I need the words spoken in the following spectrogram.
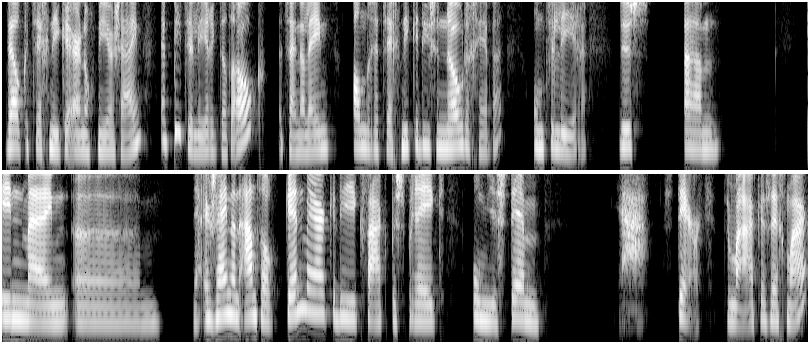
welke technieken er nog meer zijn. En Pieter leer ik dat ook. Het zijn alleen andere technieken die ze nodig hebben om te leren. Dus ehm, in mijn. ehm, ja, er zijn een aantal kenmerken die ik vaak bespreek om je stem ja, sterk te maken, zeg maar.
